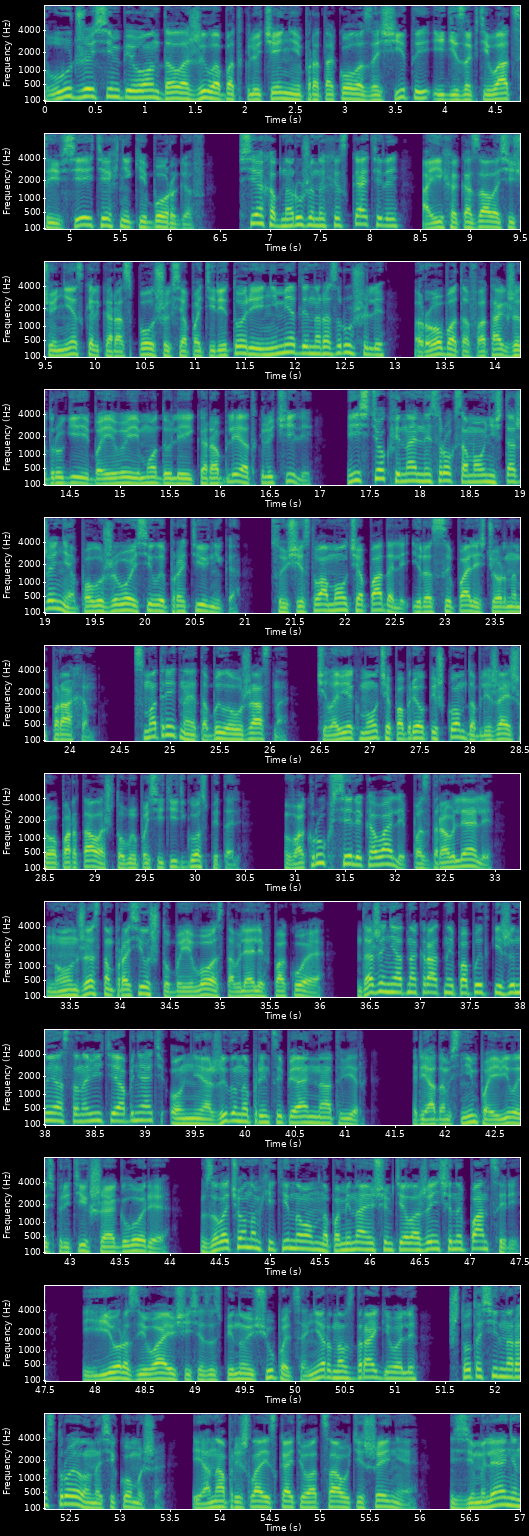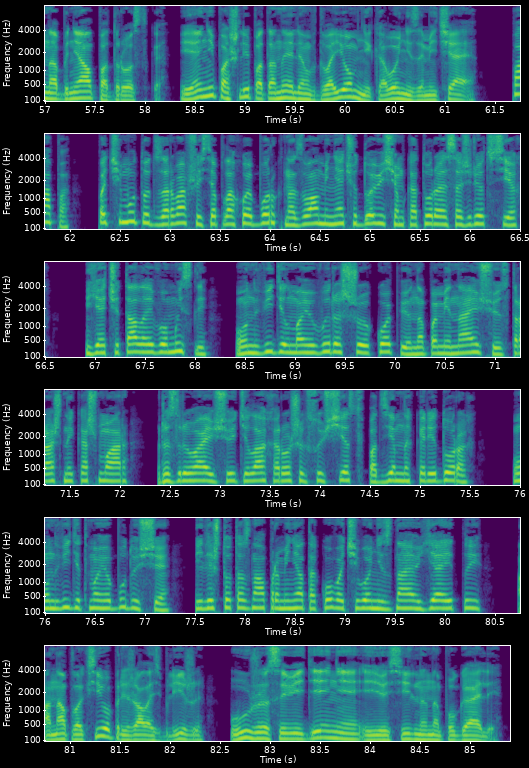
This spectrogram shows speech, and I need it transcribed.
Тут же Симбион доложил об отключении протокола защиты и дезактивации всей техники Боргов. Всех обнаруженных искателей, а их оказалось еще несколько расползшихся по территории, немедленно разрушили. Роботов, а также другие боевые модули и корабли отключили. Истек финальный срок самоуничтожения полуживой силы противника. Существа молча падали и рассыпались черным прахом. Смотреть на это было ужасно. Человек молча побрел пешком до ближайшего портала, чтобы посетить госпиталь. Вокруг все ликовали, поздравляли, но он жестом просил, чтобы его оставляли в покое. Даже неоднократные попытки жены остановить и обнять он неожиданно принципиально отверг. Рядом с ним появилась притихшая Глория, в золоченом хитиновом, напоминающем тело женщины панцире. Ее развивающиеся за спиной щупальца нервно вздрагивали, что-то сильно расстроило насекомыша, и она пришла искать у отца утешения. Землянин обнял подростка, и они пошли по тоннелям вдвоем, никого не замечая. «Папа, почему тот взорвавшийся плохой Борг назвал меня чудовищем, которое сожрет всех? Я читала его мысли, он видел мою выросшую копию, напоминающую страшный кошмар, разрывающую тела хороших существ в подземных коридорах. Он видит мое будущее или что-то знал про меня такого, чего не знаю я и ты». Она плаксиво прижалась ближе. Ужас и видения ее сильно напугали.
